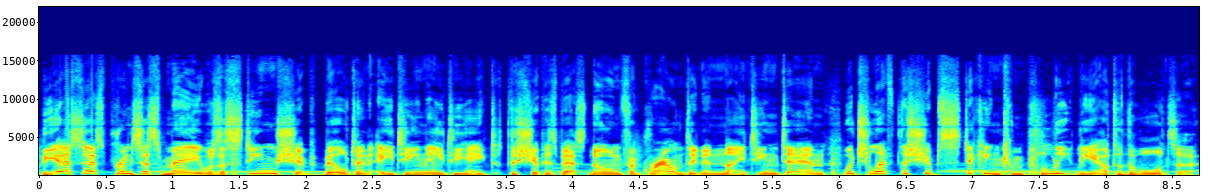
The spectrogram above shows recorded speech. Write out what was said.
The SS Princess May was a steamship built in 1888. The ship is best known for grounding in 1910, which left the ship sticking completely out of the water.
